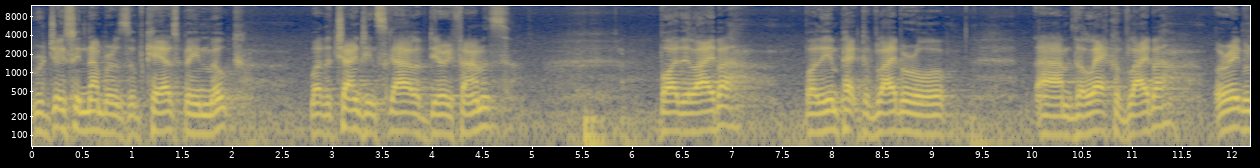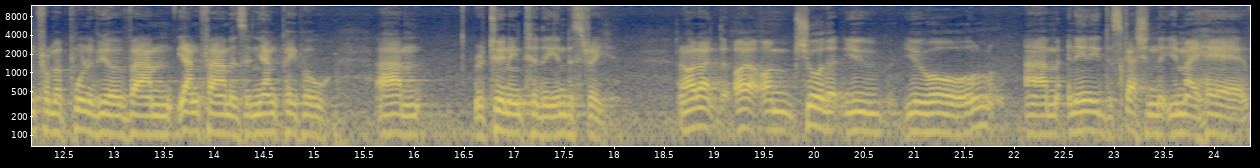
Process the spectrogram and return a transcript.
reducing numbers of cows being milked, by the changing scale of dairy farmers, by the labour, by the impact of labour or um, the lack of labour, or even from a point of view of um, young farmers and young people um, returning to the industry. And I don't, I, I'm sure that you, you all, um, in any discussion that you may have,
